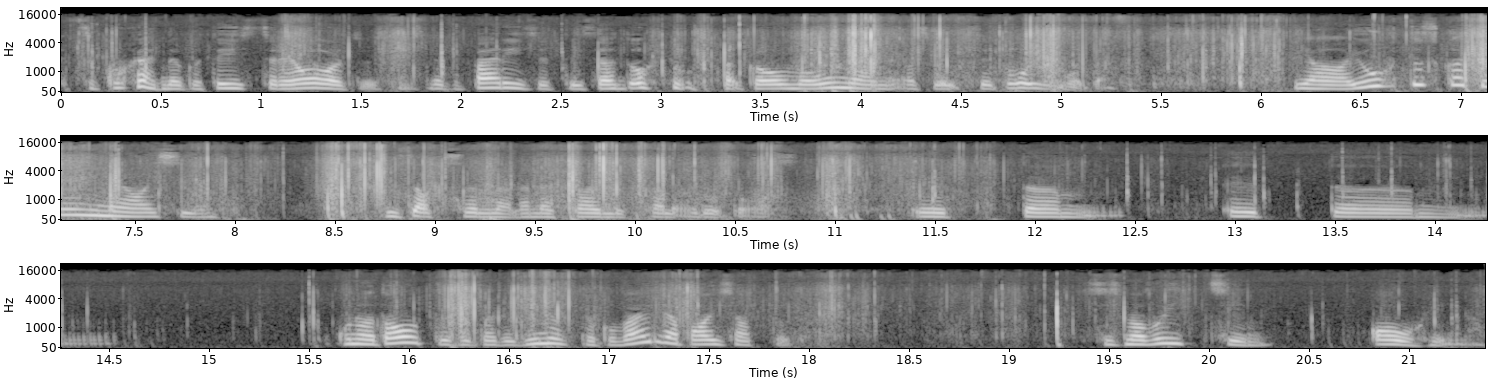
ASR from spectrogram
et sa koged nagu teist reaalsust, mis nagu päriselt ei saa toimuda, aga oma unenäos võib see toimuda. ja juhtus ka teine asi lisaks sellele metallikale elutoas. et, et kuna taotlused olid minust nagu välja paisatud, siis ma võitsin auhinna.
